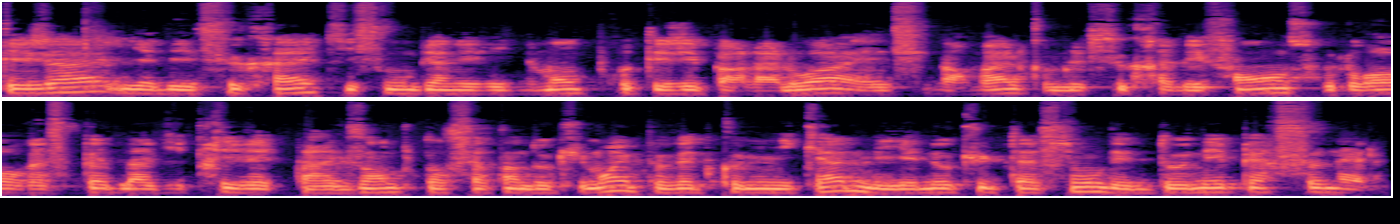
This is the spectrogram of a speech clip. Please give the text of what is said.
déjà, il y a des secrets qui sont bien évidemment protégés par la loi et c'est normal, comme le secret défense ou le droit au respect de la vie privée. Par exemple, dans certains documents, ils peuvent être communicables, mais il y a une occultation des données personnelles.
